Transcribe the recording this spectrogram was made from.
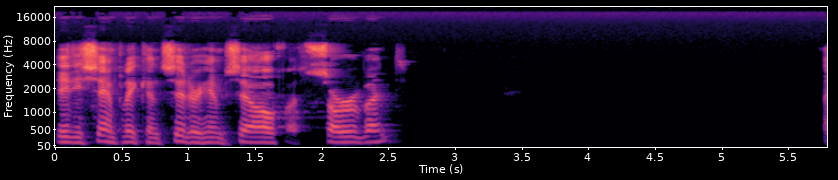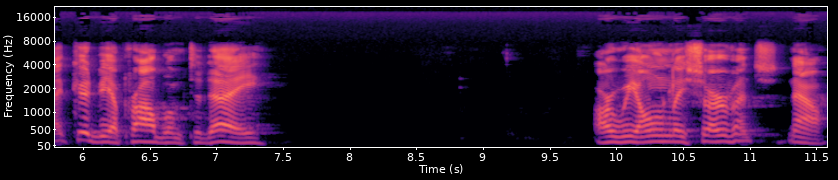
Did he simply consider himself a servant? That could be a problem today. Are we only servants? Now,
